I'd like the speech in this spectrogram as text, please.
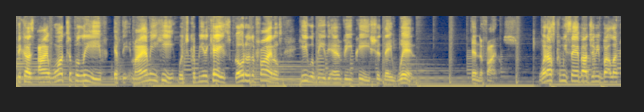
because I want to believe if the Miami Heat, which could be the case, go to the finals, he will be the MVP should they win in the finals. What else can we say about Jimmy Butler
